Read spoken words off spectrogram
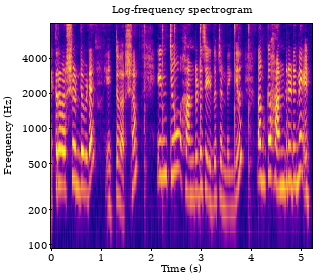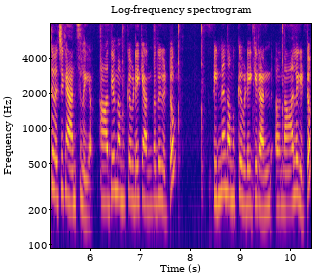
എത്ര വർഷം ഉണ്ട് ഇവിടെ? എട്ട് വർഷം. ഇൻ ടു ഹൺഡ്രഡ് ചെയ്തിട്ടുണ്ടെങ്കിൽ നമുക്ക് ഹൺഡ്രഡിനെ എട്ട് വെച്ച് ക്യാൻസൽ ചെയ്യാം. ആദ്യം നമുക്ക് ഇവിടേക്ക് അൻപത് കിട്ടും. പിന്നെ നമുക്ക് ഇവിടേക്ക് രണ്ട് നാല് കിട്ടും.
